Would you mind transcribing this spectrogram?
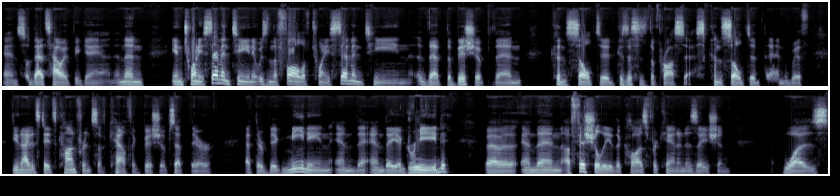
And so that's how it began. And then in 2017, it was in the fall of 2017 that the bishop then consulted, because this is the process, consulted then with the United States Conference of Catholic Bishops at their at their big meeting, and the, and they agreed, uh, and then officially the cause for canonization was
